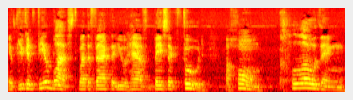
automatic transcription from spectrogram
if you can feel blessed by the fact that you have basic food, a home, clothing,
